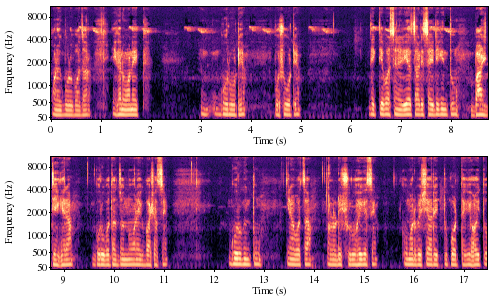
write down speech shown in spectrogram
অনেক বড় বাজার। এখানে অনেক গরু ওঠে, পশু ওঠে। দেখতে পাচ্ছেন এরিয়া চারি সাইডে কিন্তু বাঁশ দিয়ে ঘেরা। গরু বাঁধার জন্য অনেক বাঁশ আছে। গরু কিন্তু কেনা বেচা অলরেডি শুরু হয়ে গেছে। কুমার বেশি আর একটু পর থেকে হয়তো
